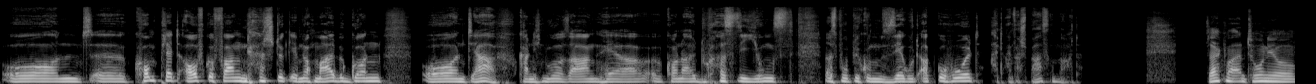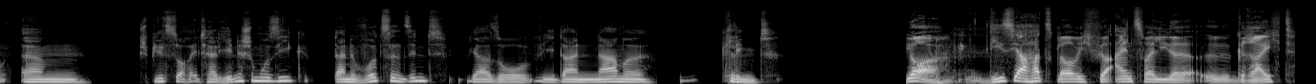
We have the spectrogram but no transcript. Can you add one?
und äh, komplett aufgefangen, das Stück eben noch mal begonnen und ja, kann ich nur sagen, Herr äh, Connor, du hast die Jungs, das Publikum sehr gut abgeholt, hat einfach Spaß gemacht. Sag mal, Antonio, ähm, spielst du auch italienische Musik? Deine Wurzeln sind ja so, wie dein Name klingt. Ja, dieses Jahr hat es, glaube ich, für ein, zwei Lieder äh, gereicht.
